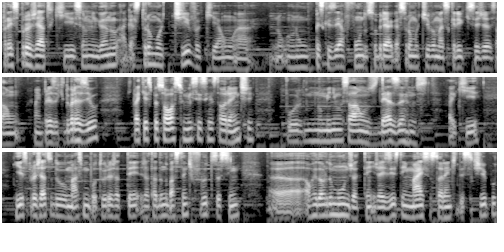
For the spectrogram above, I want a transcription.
para esse projeto que, se eu não me engano, a Gastromotiva, que é uma não, não pesquisei a fundo sobre a Gastromotiva, mas creio que seja lá, um, uma empresa aqui do Brasil, para que esse pessoal assumisse esse restaurante por no mínimo, sei lá, uns 10 anos aqui. E esse projeto do Máximo Botura já está dando bastante frutos assim uh, ao redor do mundo. Já tem, já existem mais restaurantes desse tipo.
